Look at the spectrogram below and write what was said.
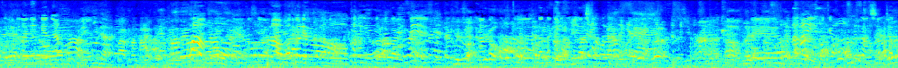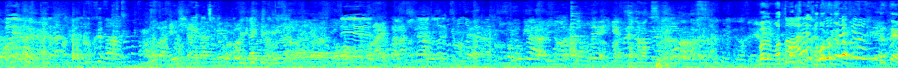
孤独な人間じゃんパーもまあ別れあの彼女と別れてなんか孤独だったけど癒してもらえてで長いわけも奥さん死んじゃって孤独な人間がちょっと心開いてるわけでえーとなんだっけなマッドマックスまあで。もマッドマックスも孤独だからだって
